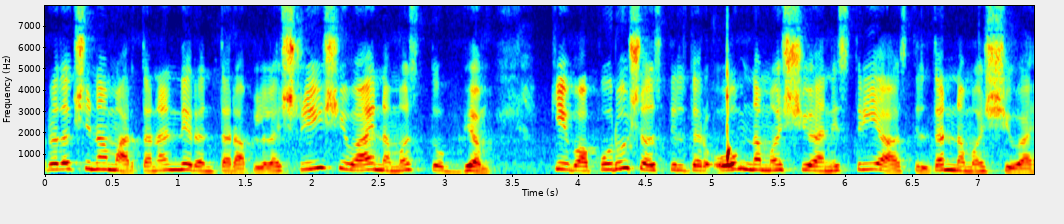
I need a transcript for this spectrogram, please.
प्रदक्षिणा मारताना निरंतर आपल्याला श्री शिवाय नमस्तुभ्यम किंवा पुरुष असतील तर ओम नम शिवाय आणि स्त्रिया असतील तर नम शिवाय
